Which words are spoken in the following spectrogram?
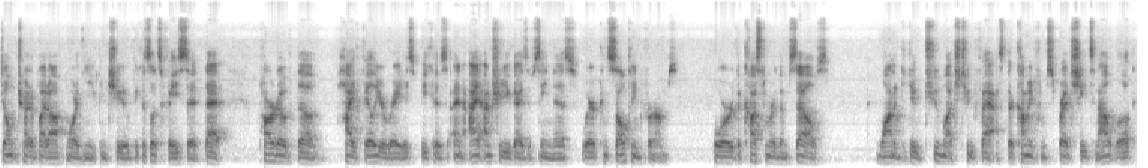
Don't try to bite off more than you can chew, because let's face it, that part of the high failure rate is because, and I, I'm sure you guys have seen this, where consulting firms or the customer themselves wanted to do too much too fast. They're coming from spreadsheets and Outlook,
